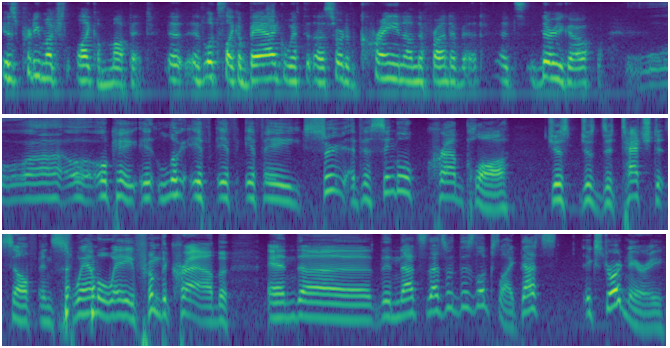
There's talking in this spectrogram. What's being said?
is pretty much like a muppet. It, it looks like a bag with a sort of crane on the front of it. It's there you go. Uh, okay, it look if if if a if a single crab claw just just detached itself and swam away from the crab, and uh, then that's that's what this looks like. That's extraordinary.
